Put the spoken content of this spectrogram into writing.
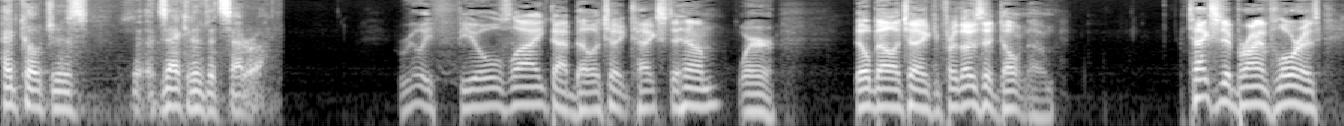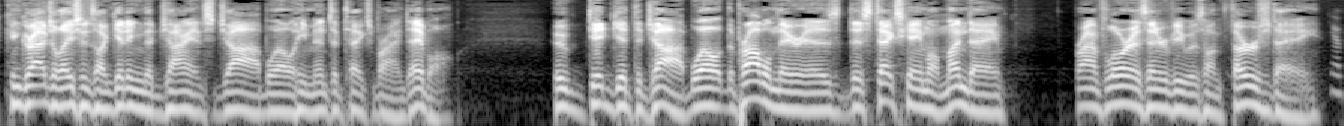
head coaches, executives, et cetera. Really feels like that Belichick text to him where Bill Belichick, for those that don't know, texted Brian Flores, congratulations on getting the Giants job. Well, he meant to text Brian Daboll, who did get the job. Well, the problem there is this text came on Monday. Brian Flores' interview was on Thursday, Yep.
